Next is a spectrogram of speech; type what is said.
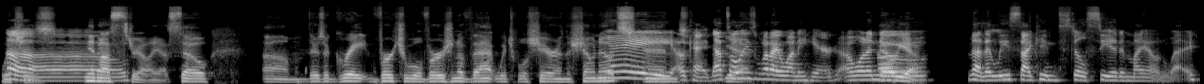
which is in Oh. Australia. So. Um, there's a great virtual version of that, which we'll share in the show notes. Yay. and- okay, that's yeah. always what I want to hear. I want to know Oh, yeah. that at least I can still see it in my own way.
